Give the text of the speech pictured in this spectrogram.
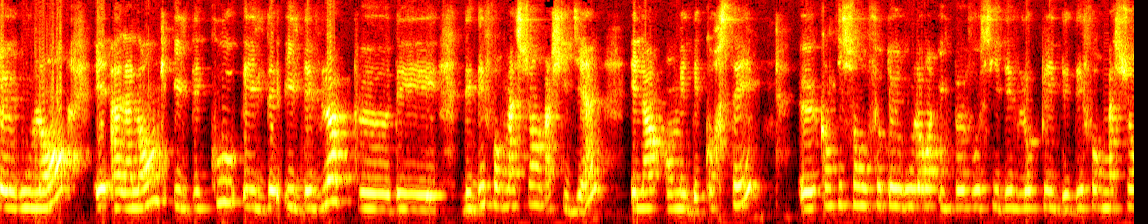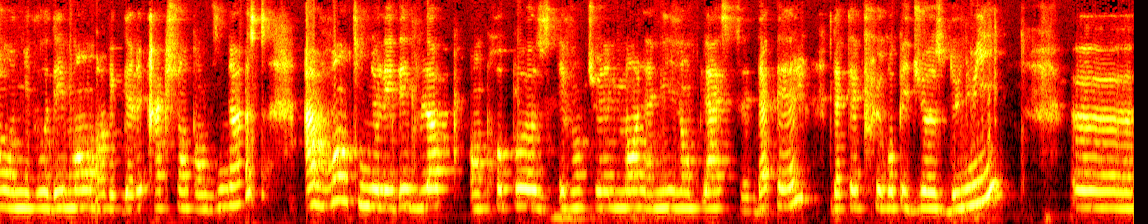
roulant et à la langue, ils, décou- ils, dé- ils développent euh, des, des déformations rachidiennes. Et là, on met des corsets. Euh, quand ils sont au fauteuil roulant, ils peuvent aussi développer des déformations au niveau des membres avec des rétractions tendineuses. Avant qu'ils ne les développent, on propose éventuellement la mise en place d'attelles, d'attelles fruropédieuses de nuit. Euh,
